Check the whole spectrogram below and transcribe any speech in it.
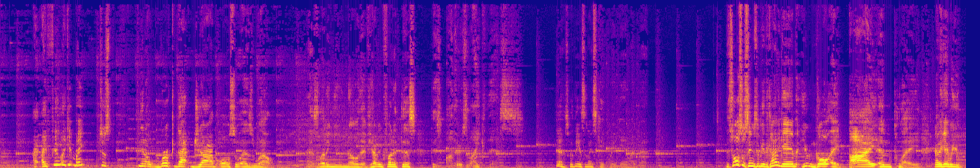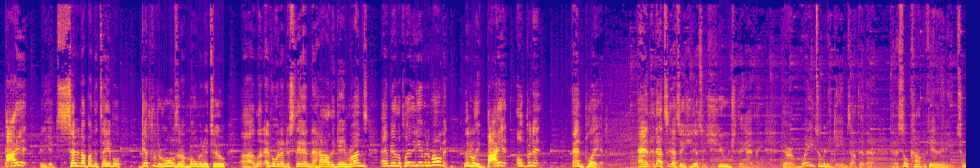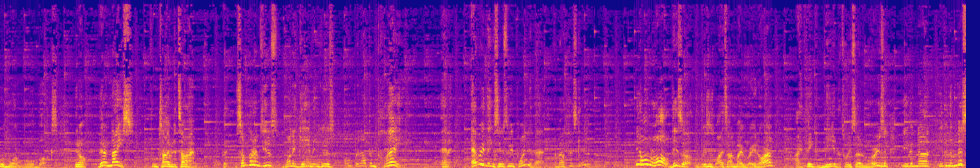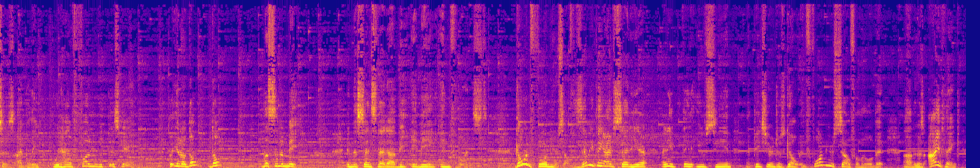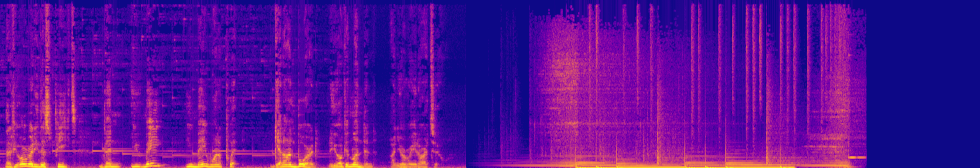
I, I feel like it might just, you know, work that job also as well as letting you know that if you're having fun at this, there's others like this. Yeah, so I think it's a nice gateway game, I bet. This also seems to be the kind of game that you can call a buy and play. Kind of game where you buy it and you can set it up on the table, get through the rules in a moment or two, uh, let everyone understand how the game runs, and be able to play the game in a moment. Literally buy it, open it, and play it. And that's that's a that's a huge thing, I think. There are way too many games out there that are, that are so complicated they need two or more rule books. You know, they're nice from time to time, but sometimes you just want a game that you can just open up and play. And everything seems to be pointing that about this game. You know, overall, these are reasons why it's on my radar. I think me and the 20-sided Warriors and even uh, even the misses, I believe, would have fun with this game. But you know, don't don't listen to me in the sense that uh, be, being influenced. Go inform yourself. Is anything I've said here, anything that you've seen that piques your interest, go inform yourself a little bit. Uh, because I think that if you're already this piqued, then you may you may want to put Get on board New York and London on your radar too.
